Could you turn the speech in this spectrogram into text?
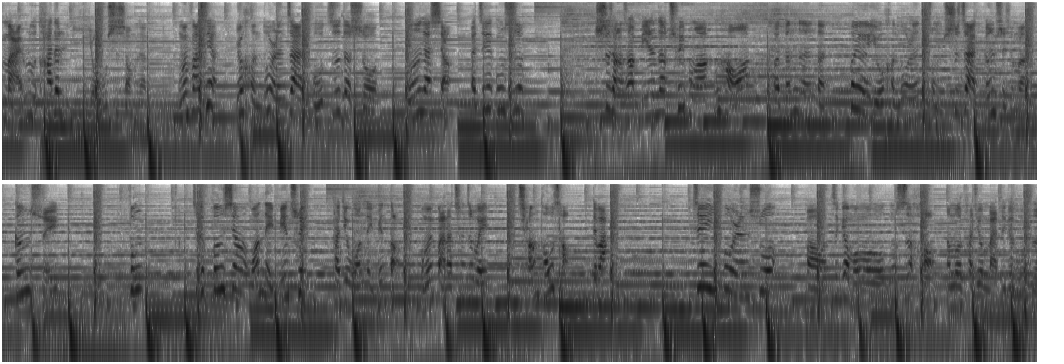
买入它的理由是什么呢？我们发现有很多人在投资的时候，总是在想，哎，这个公司市场上别人在吹捧啊，很好啊，啊等等等等，会有很多人总是在跟随什么？跟随风，这个风向往哪边吹，它就往哪边倒。我们把它称之为墙头草，对吧？这一波人说。啊，这个某某某公司好，那么他就买这个公司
